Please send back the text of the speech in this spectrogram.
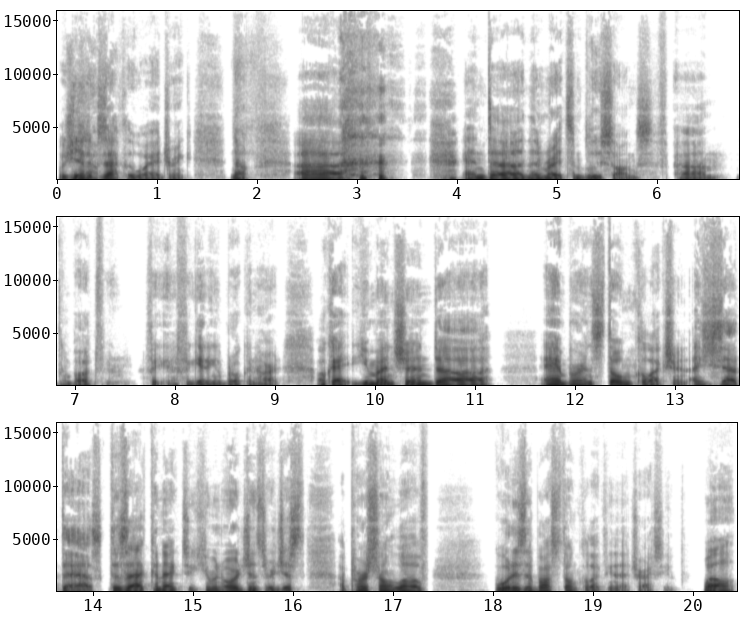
which is know. exactly why I drink. No. Uh and uh then write some blues songs um about forgetting a broken heart. Okay, you mentioned uh amber and stone collection. I just have to ask, does that connect to human origins or just a personal love? What is it about stone collecting that attracts you? Well,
